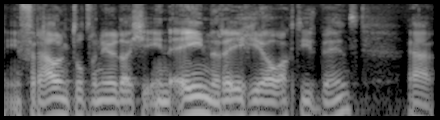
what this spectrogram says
in verhouding tot wanneer dat je in één regio actief bent. Ja,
